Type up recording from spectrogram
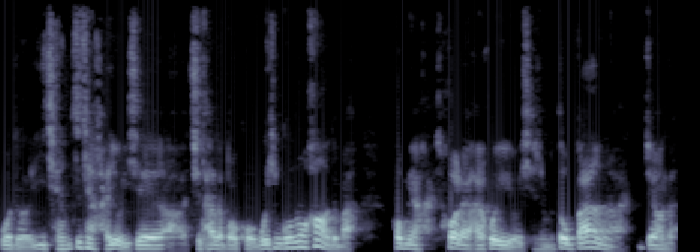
或者以前之前还有一些啊其他的，包括微信公众号，对吧？后面后来还会有一些什么豆瓣啊这样的，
